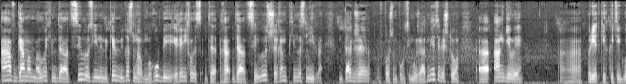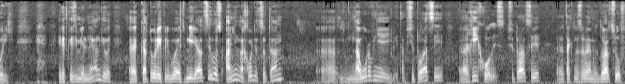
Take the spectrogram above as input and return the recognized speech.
ав гамма малохим да ацилус гинамикем медосом губи рейхлес да ацилус шерем пхинас нивра. Также в прошлом пункте мы уже отметили, что э, ангелы э, редких категорий, редкоземельные ангелы, э, которые пребывают в мире ацилус, они находятся там на уровне или там в ситуации рихолис, ситуации так называемых дворцов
